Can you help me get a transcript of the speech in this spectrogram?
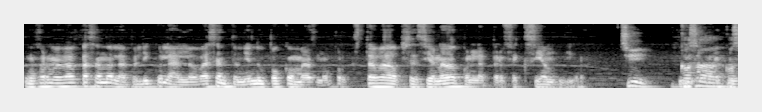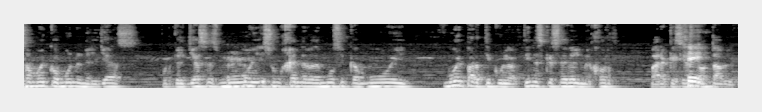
conforme va pasando la película, lo vas entendiendo un poco más, ¿no? Porque estaba obsesionado con la perfección, digo. Sí, cosa, cosa muy común en el jazz porque el jazz es muy es un género de música muy muy particular. Tienes que ser el mejor para que seas notable.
